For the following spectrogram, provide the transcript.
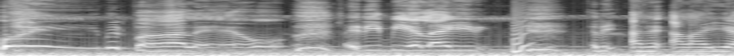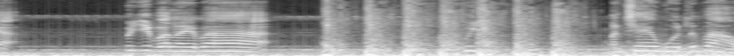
โอ้ยมันมาแล้วไอ้นี่มีอะไรอันนี้อะไรอะไรอะกูหยิบอะไรมากูหยิบมันใช่วุธหรือเปล่า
